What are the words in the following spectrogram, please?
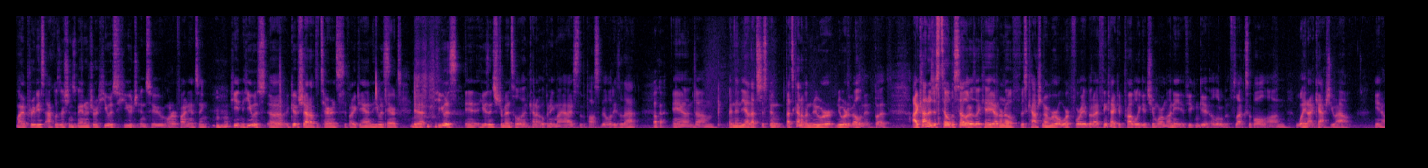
my previous acquisitions manager, he was huge into owner financing. mm-hmm. He he was uh, give a shout out to Terrence if I can. He was Terrence? yeah he was eh, he was instrumental in kind of opening my eyes to the possibilities of that. Okay. And um, and then yeah, that's just been that's kind of a newer newer development, but. I kind of just tell the sellers like, hey, I don't know if this cash number will work for you, but I think I could probably get you more money if you can get a little bit flexible on when I cash you out. You know,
